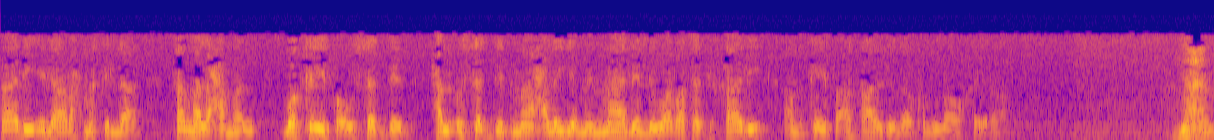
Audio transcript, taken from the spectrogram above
خالي إلى رحمة الله فما العمل؟ وكيف أسدد؟ هل أسدد ما علي من مال لورثة خالي أم كيف أفعل؟ جزاكم الله خيرا. نعم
